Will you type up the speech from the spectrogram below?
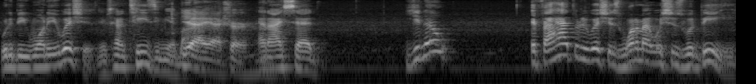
would it be one of your wishes? And he was kind of teasing me about Yeah, it. Yeah, yeah, sure. And I said, you know, if I had three wishes, one of my wishes would be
